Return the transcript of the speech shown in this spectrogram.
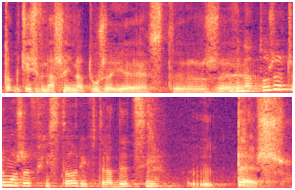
to gdzieś w naszej naturze jest, y, że... W naturze, czy może w historii, w tradycji? Też.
